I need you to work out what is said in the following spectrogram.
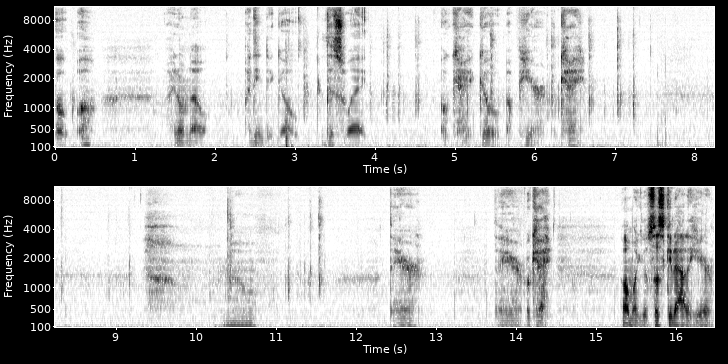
oh, oh. I don't know. I need to go this way. Okay, go up here. Okay. No. There. There. Okay. Oh my goodness. Let's get out of here.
